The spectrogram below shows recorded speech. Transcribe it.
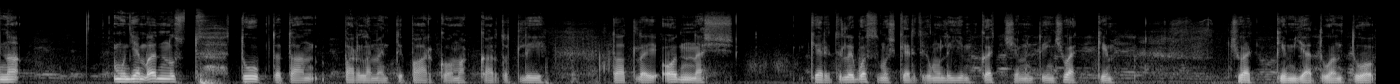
No, mun jem ennust tuuptetaan parlamentti parkoa makkartot li tatlei onnas kerti oli vuosimus kerti kun mulla jem katsomin tiin chuekkim chuekkim ja tuon tuo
